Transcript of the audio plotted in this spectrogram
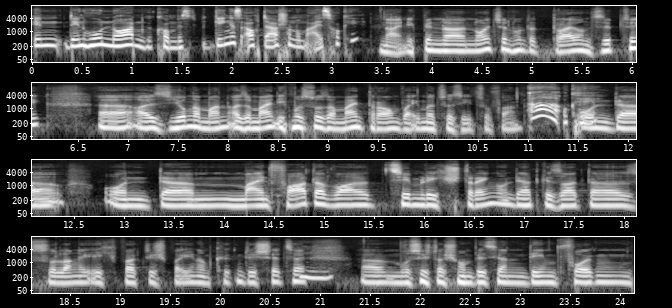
in den hohen Norden gekommen bist? Ging es auch da schon um Eishockey? Nein, ich bin äh, 1973 äh, als junger Mann, also mein, ich muss so sagen, mein Traum war immer zur See zu fahren. Ah, okay. Und äh, Und ähm, mein Vater war ziemlich streng und er hat gesagt, äh, solange ich praktisch bei ihm am Küchentisch sitze, Mhm. Äh, muss ich da schon ein bisschen dem folgen,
